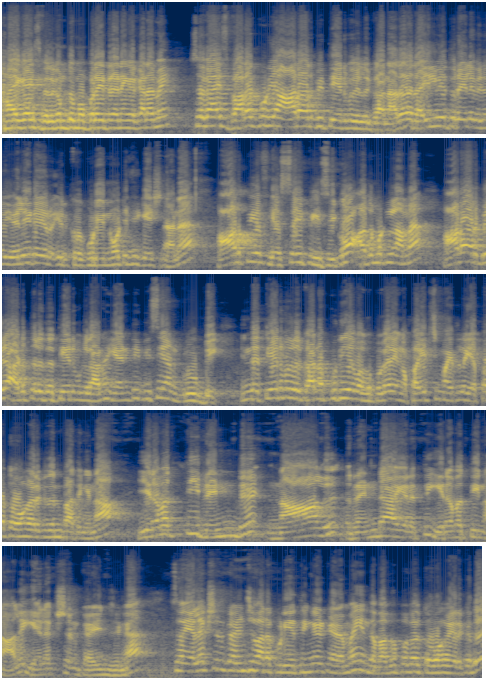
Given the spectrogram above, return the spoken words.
ஹாய் கைஸ் வெல்கம் டு முப்படை ட்ரைனிங் அகாடமி ஸோ கைஸ் வரக்கூடிய ஆர்ஆர்பி தேர்வுகளுக்கான அதாவது ரயில்வே துறையில வெளியிட இருக்கக்கூடிய நோட்டிபிகேஷனான ஆர்பிஎஃப் எஸ்ஐபிசிக்கும் அது மட்டும் இல்லாம ஆர்ஆர்பியில் அடுத்தடுத்த தேர்வுகளான என்டிபிசி அண்ட் குரூப் டி இந்த தேர்வுகளுக்கான புதிய வகுப்புகள் எங்க பயிற்சி மையத்தில் எப்ப துவங்க இருக்குதுன்னு பாத்தீங்கன்னா இருபத்தி ரெண்டு நாலு ரெண்டாயிரத்தி இருபத்தி நாலு எலெக்ஷன் கழிஞ்சுங்க. ஸோ எலெக்ஷன் கழிஞ்சு வரக்கூடிய திங்கட்கிழமை இந்த வகுப்புகள் துவங்க இருக்குது.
